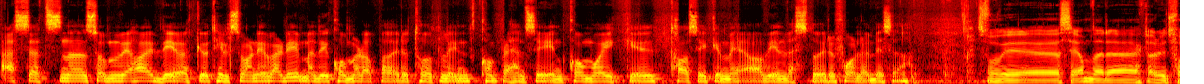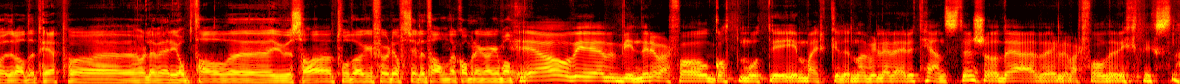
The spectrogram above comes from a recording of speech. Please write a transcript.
assetsene som vi har, de øker jo tilsvarende i verdi, men de kommer da på total comprehensive income og ikke, tas ikke med av investorer foreløpig. Så får vi se om dere klarer å utfordre ADP på eh, å levere jobbtall eh, i USA to dager før de offisielle tallene kommer en gang i måneden. Ja, og vi vinner i hvert fall godt mot de i markedet når vi leverer tjenester, så det er vel i hvert fall det viktigste.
